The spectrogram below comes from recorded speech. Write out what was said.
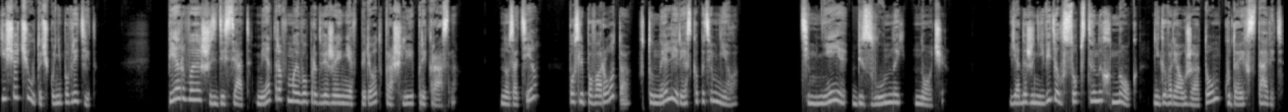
Еще чуточку не повредит. Первые 60 метров моего продвижения вперед прошли прекрасно. Но затем После поворота в туннеле резко потемнело. Темнее безлунной ночи. Я даже не видел собственных ног, не говоря уже о том, куда их ставить.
